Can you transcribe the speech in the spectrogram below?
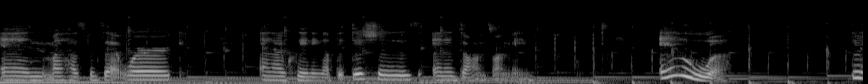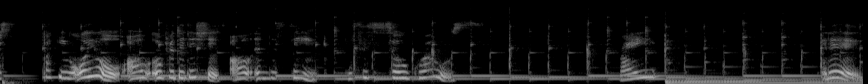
and my husband's at work, and I'm cleaning up the dishes, and it dawns on me. Ew! There's fucking oil all over the dishes, all in the sink. This is so gross. Right? It is.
